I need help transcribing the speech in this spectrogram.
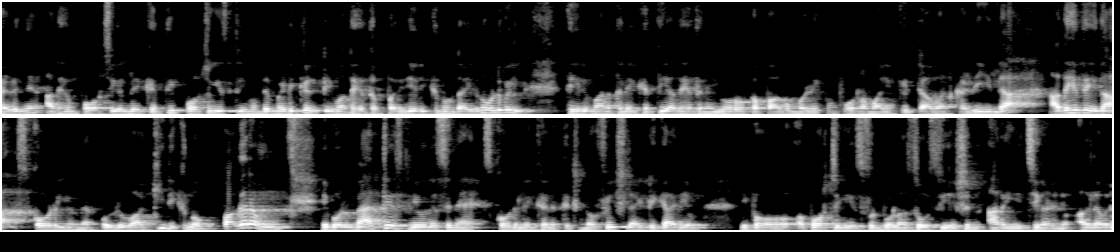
കഴിഞ്ഞ് അദ്ദേഹം പോർച്ചുഗലിലേക്ക് എത്തി പോർച്ചുഗീസ് ടീമിന്റെ മെഡിക്കൽ ടീം അദ്ദേഹത്തെ പരിചരിക്കുന്നുണ്ടായിരുന്നു. ഒടുവിൽ തീരുമാനത്തിലേക്ക് എത്തി അദ്ദേഹത്തിന് യൂറോ കപ്പ് ആകുമ്പോഴേക്കും പൂർണമായും ഫിറ്റ് ആവാൻ കഴിയില്ല. അദ്ദേഹത്തെ ഇതാ സ്ക്വാഡിൽ നിന്ന് ഒഴിവാക്കിയിരിക്കുന്നു. പകരം ഇപ്പോൾ മാത്യൂസ് ന്യൂനസിനെ സ്ക്വാഡിലേക്ക് എടുത്തിട്ടുണ്ട്. ഒഫീഷ്യലായിട്ട് ഇക്കാര്യം ഇപ്പോൾ പോർച്ചുഗീസ് ഫുട്ബോൾ അസോസിയേഷൻ അറിയിച്ചു കഴിഞ്ഞു. അതിൽ അവർ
